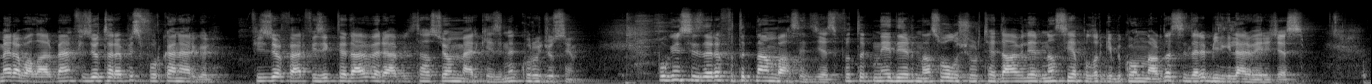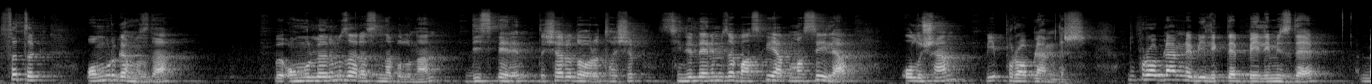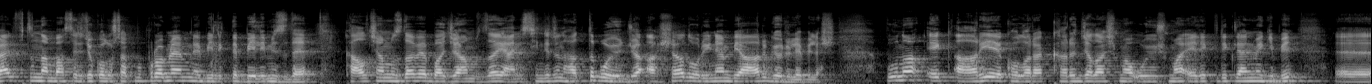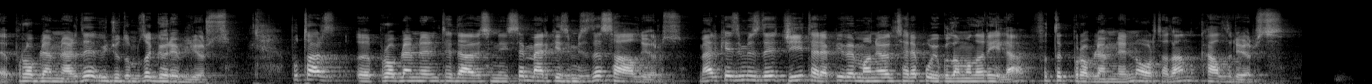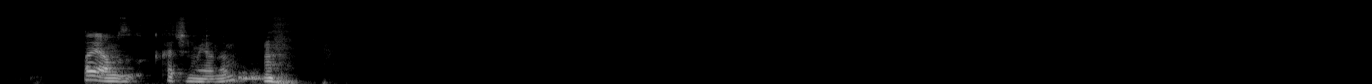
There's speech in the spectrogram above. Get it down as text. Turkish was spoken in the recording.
Merhabalar, ben fizyoterapist Furkan Ergül. Fizyofer Fizik Tedavi ve Rehabilitasyon Merkezi'nin kurucusuyum. Bugün sizlere fıtıktan bahsedeceğiz. Fıtık nedir, nasıl oluşur, tedavileri nasıl yapılır gibi konularda sizlere bilgiler vereceğiz. Fıtık, omurgamızda omurlarımız arasında bulunan disklerin dışarı doğru taşıp sinirlerimize baskı yapmasıyla oluşan bir problemdir. Bu problemle birlikte belimizde, bel fıtığından bahsedecek olursak bu problemle birlikte belimizde, kalçamızda ve bacağımızda yani sinirin hattı boyunca aşağı doğru inen bir ağrı görülebilir. Buna ek ağrıya ek olarak karıncalaşma, uyuşma, elektriklenme gibi e, problemler de vücudumuza görebiliyoruz. Bu tarz e, problemlerin tedavisini ise merkezimizde sağlıyoruz. Merkezimizde G terapi ve manuel terapi uygulamalarıyla fıtık problemlerini ortadan kaldırıyoruz. Ayağımızı kaçırmayalım.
